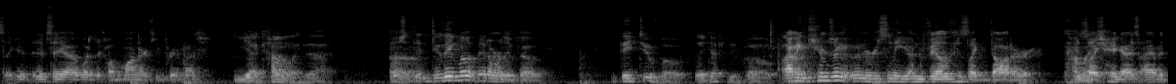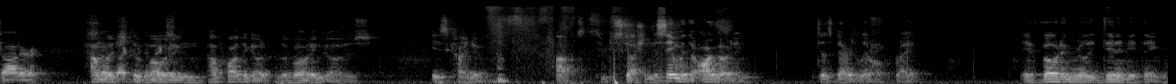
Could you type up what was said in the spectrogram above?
It's like it, it's a uh, what is it called monarchy pretty much. yeah, kind of like that. Um, do they vote? They don't really vote. they do vote. They definitely vote. I mean, Kim Jong Un recently unveiled his like daughter. How He's much- like, "Hey guys, I have a daughter." how So much the the next- voting, how far the go the voting goes, is kind of up to discussion. The same way that our voting does very little, right? If voting really did anything,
